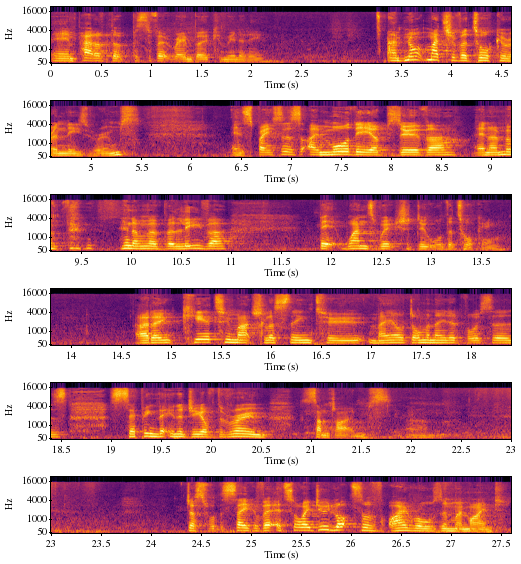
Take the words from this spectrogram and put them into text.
and part of the Pacific Rainbow community. I'm not much of a talker in these rooms and spaces. I'm more the observer, and I'm a, and I'm a believer that one's work should do all the talking. I don't care too much listening to male dominated voices, sapping the energy of the room sometimes. Um, just for the sake of it. And so I do lots of eye rolls in my mind.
